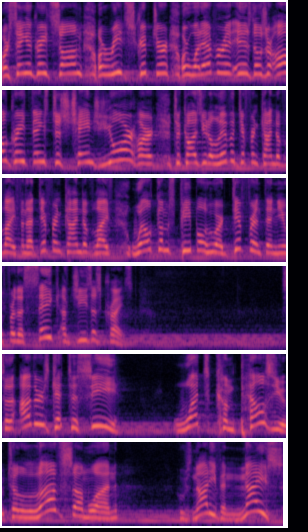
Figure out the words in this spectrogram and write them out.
or sing a great song or read scripture or whatever it is. Those are all great things to change your heart to cause you to live a different kind of life. And that different kind of life welcomes people who are different than you for the sake of Jesus Christ. So that others get to see what compels you to love someone who's not even nice?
